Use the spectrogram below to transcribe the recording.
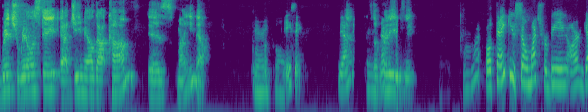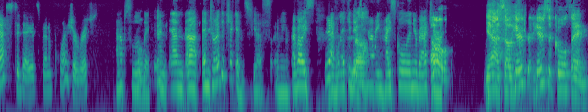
Richrealestate at gmail.com is my email. Very cool. Easy. Yeah. So Yep. pretty easy. All right. Well, thank you so much for being our guest today. It's been a pleasure, Ritch. Absolutely. Well, And and uh, enjoy the chickens. Yes. I mean, I've always Yeah. I've likened it Well- to having high school in your backyard. Oh, yeah. So here's here's the cool thing.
